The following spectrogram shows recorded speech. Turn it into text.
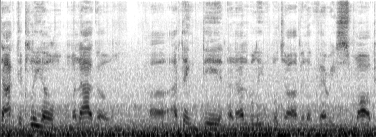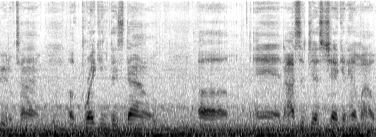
Dr. Cleo Manago, uh, I think, did an unbelievable job in a very small period of time of breaking this down. Uh, and I suggest checking him out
